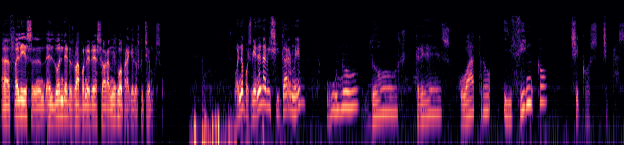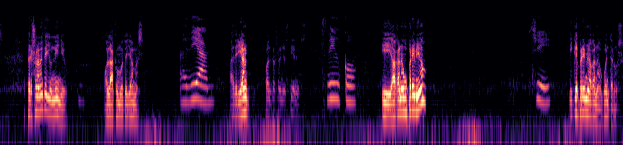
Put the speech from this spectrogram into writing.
uh, Félix, el duende, nos va a poner eso ahora mismo para que lo escuchemos. Bueno, pues vienen a visitarme uno, dos, tres, cuatro y cinco chicos, chicas pero solamente hay un niño. Hola, ¿cómo te llamas? Adrián. Adrián, ¿cuántos años tienes? Cinco. ¿Y ha ganado un premio? Sí. ¿Y qué premio ha ganado? Cuéntanos.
